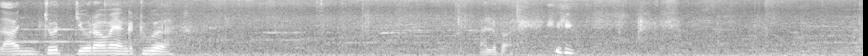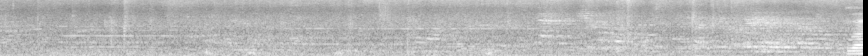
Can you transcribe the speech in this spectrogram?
Lanjut diorama yang kedua. Halo Pak. Wow.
